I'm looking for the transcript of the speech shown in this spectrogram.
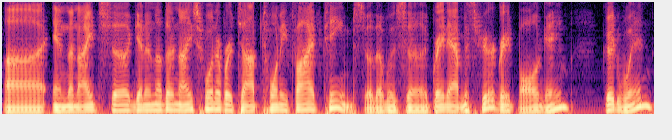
Uh, and the Knights uh, get another nice win over top 25 teams. So that was a great atmosphere, great ball game, good win.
